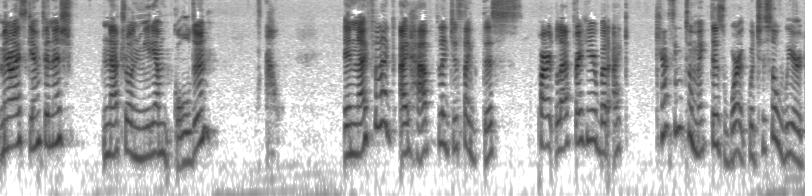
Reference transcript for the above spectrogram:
mineralized skin finish natural and medium golden and I feel like I have like just like this part left right here, but I can't seem to make this work, which is so weird.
